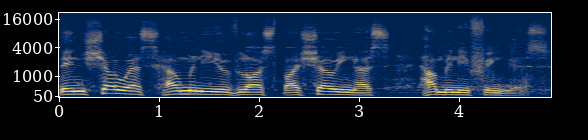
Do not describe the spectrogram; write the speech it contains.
then show us how many you've lost by showing us how many fingers.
